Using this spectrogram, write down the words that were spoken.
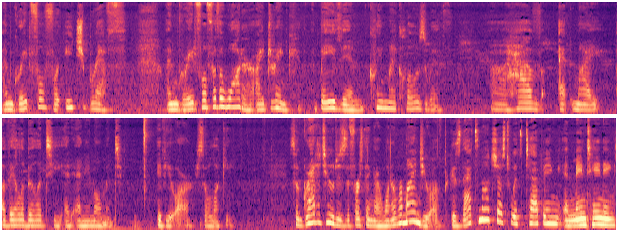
I'm grateful for each breath. I'm grateful for the water I drink, bathe in, clean my clothes with, uh, have at my availability at any moment, if you are so lucky. So, gratitude is the first thing I want to remind you of because that's not just with tapping and maintaining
